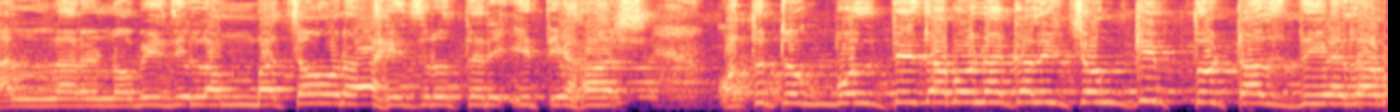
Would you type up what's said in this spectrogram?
আল্লাহর নবীজি লম্বা চওড়া হিজরতের ইতিহাস। অতটুক বলতে যাব না, খালি সংক্ষিপ্ত টাচ দিয়ে যাব।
